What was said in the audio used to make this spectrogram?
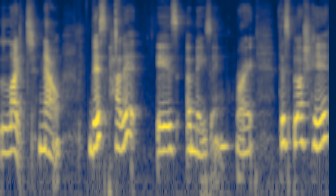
light. Now, this palette is amazing, right? This blush here,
